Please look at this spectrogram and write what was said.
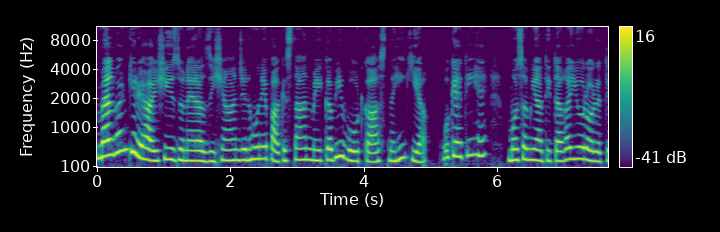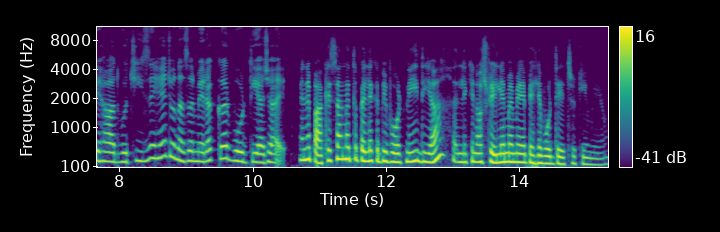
میلبرن کی رہائشی زنیرا ذیشان جنہوں نے پاکستان میں کبھی ووٹ کاسٹ نہیں کیا، وہ کہتی ہیں، موسمیاتی تغیر اور اتحاد وہ چیزیں ہیں جو نظر میں رکھ کر ووٹ دیا جائے۔ میں نے پاکستان میں تو پہلے کبھی ووٹ نہیں دیا، لیکن آسٹریلیا میں میں پہلے ووٹ دے چکی ہوئی ہوں۔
